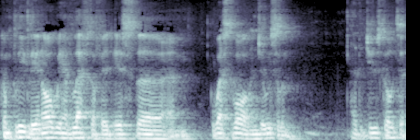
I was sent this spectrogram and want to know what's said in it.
completely, and all we have left of it is the um, West Wall in Jerusalem that the Jews go to.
